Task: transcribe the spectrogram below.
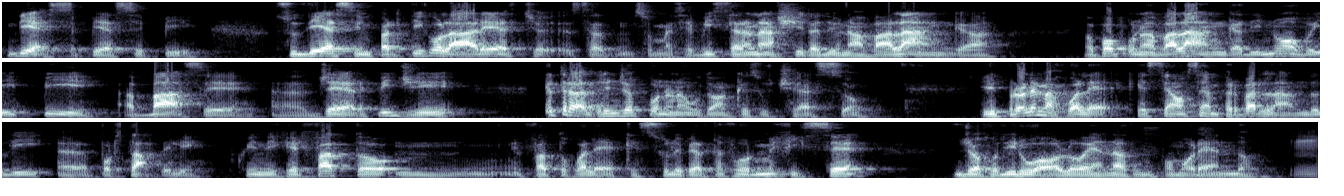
DS PSP. Su DS in particolare insomma, si è vista la nascita di una valanga, ma proprio una valanga di nuove IP a base eh, JRPG, che tra l'altro in Giappone hanno avuto anche successo. Il problema qual è? Che stiamo sempre parlando di eh, portatili, quindi che il fatto, mh, il fatto qual è? Che sulle piattaforme fisse il gioco di ruolo è andato un po' morendo. Mm,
